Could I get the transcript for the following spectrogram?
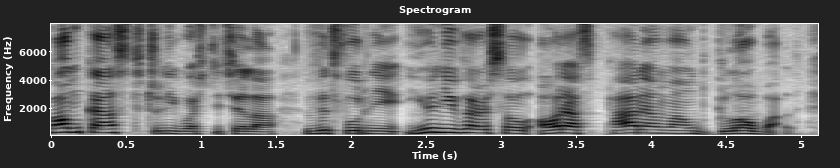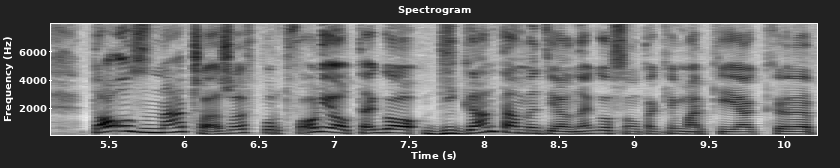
Comcast, czyli właściciela wytwórni Universal oraz Paramount Global. To oznacza, że w portfolio tego giganta medialnego są takie marki jak e,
